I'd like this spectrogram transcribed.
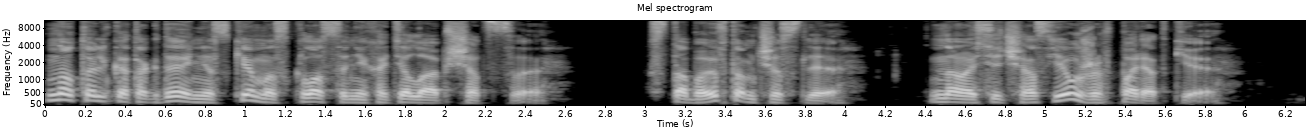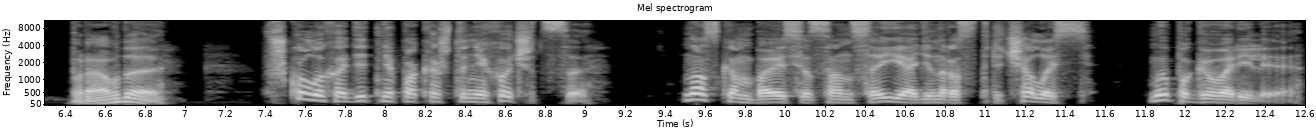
но только тогда я ни с кем из класса не хотела общаться. С тобой в том числе. Но сейчас я уже в порядке. «Правда?» В школу ходить мне пока что не хочется. Но с Камбайси Сансей я один раз встречалась, мы поговорили.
